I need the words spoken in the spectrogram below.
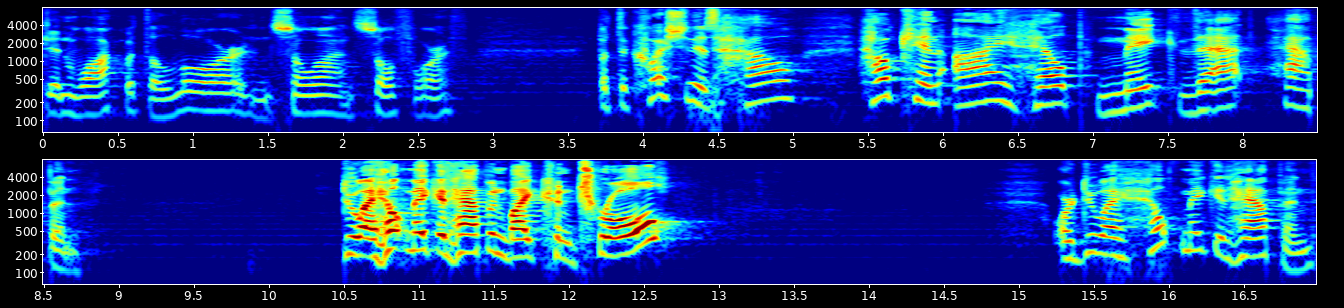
didn't walk with the Lord and so on and so forth. But the question is how, how can I help make that happen? Do I help make it happen by control? Or do I help make it happen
